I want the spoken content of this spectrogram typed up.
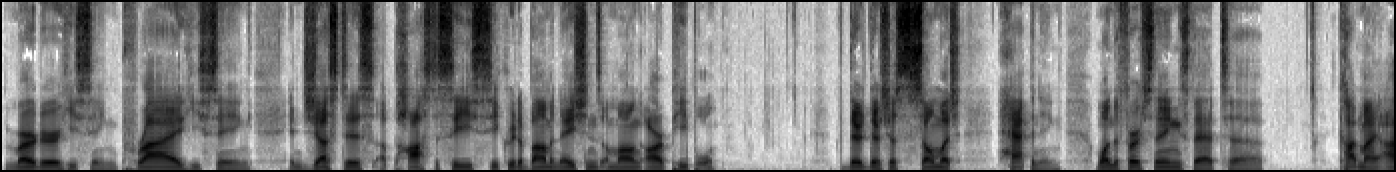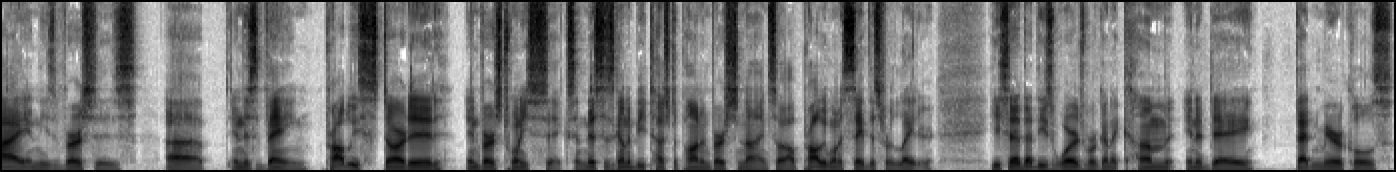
murder, he's seeing pride, he's seeing injustice, apostasy, secret abominations among our people. There, there's just so much happening. One of the first things that uh, caught my eye in these verses, uh, in this vein, probably started in verse 26, and this is going to be touched upon in verse 9, so I'll probably want to save this for later. He said that these words were going to come in a day that miracles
